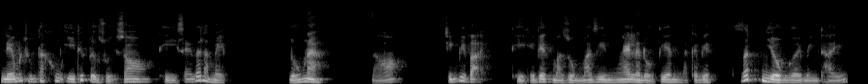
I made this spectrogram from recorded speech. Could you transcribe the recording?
nếu mà chúng ta không ý thức được rủi ro thì sẽ rất là mệt đúng không nào? Đó chính vì vậy thì cái việc mà dùng margin ngay lần đầu tiên là cái việc rất nhiều người mình thấy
